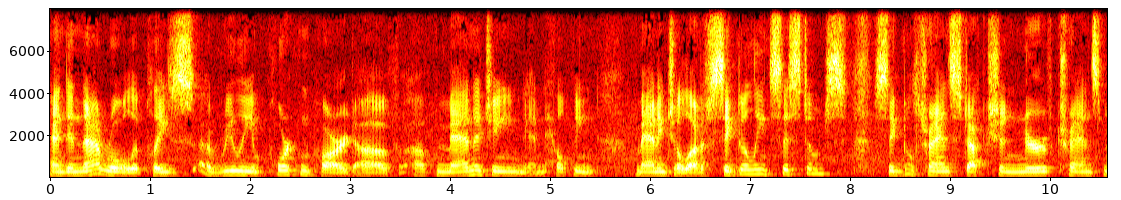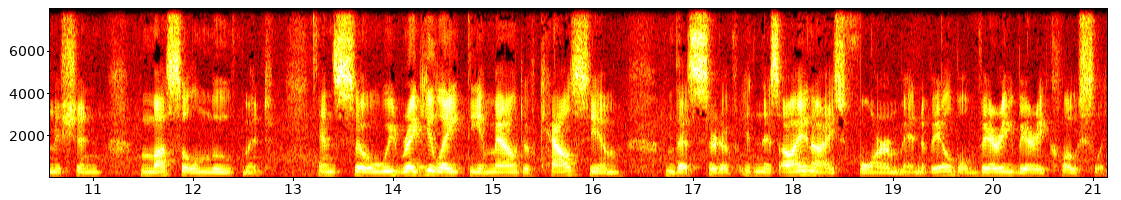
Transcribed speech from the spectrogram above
And in that role, it plays a really important part of, of managing and helping manage a lot of signaling systems, signal transduction, nerve transmission, muscle movement. And so we regulate the amount of calcium that's sort of in this ionized form and available very, very closely.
